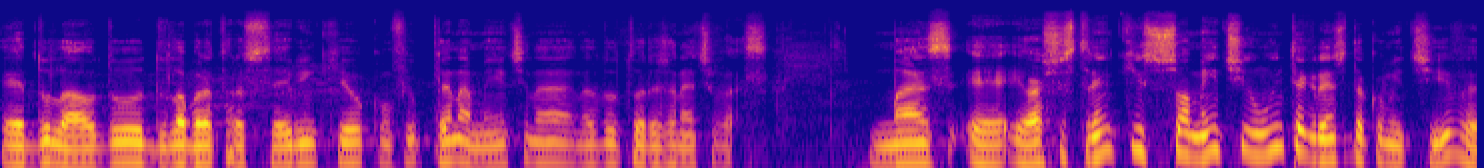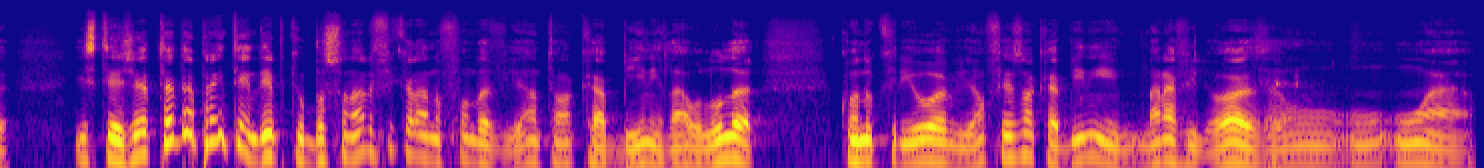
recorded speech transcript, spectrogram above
é, do laudo do laboratório Sabin, que eu confio plenamente na, na doutora Janete Vaz. Mas é, eu acho estranho que somente um integrante da comitiva esteja. Até dá para entender, porque o Bolsonaro fica lá no fundo do avião, tem uma cabine lá. O Lula, quando criou o avião, fez uma cabine maravilhosa, é. um, um, uma,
